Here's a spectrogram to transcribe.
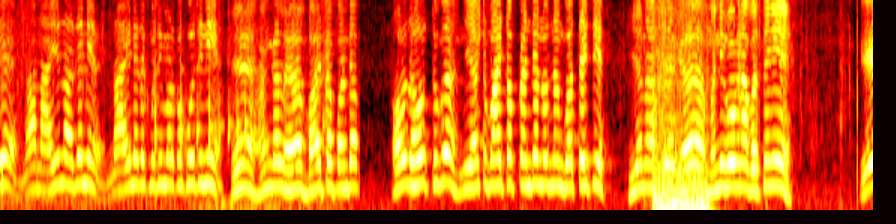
ಏ ನಾ ನಾಯಿನ ಅದೇನಿ ನಾಯಿನ ಅದಕ್ಕೆ ಮದ್ವಿ ಮಾಡ್ಕೊಕ್ ಹೋದಿನಿ. ಏ ಹಂಗಲ್ಲ ಬಾಯ್ ತಪ್ಪ ಅಂದ. ಹೌದ್ ಹೌದ್ ತಗೋ ನೀ ಎಷ್ಟು ಬಾಯ್ ತಪ್ಪ ಅಂದೆ ಅನ್ನೋದು ನಂಗೆ ಗೊತ್ತೈತಿ. ಏನಾತ ಈಗ ಮನಿಗ್ ಹೋಗಿ ನಾ ಬರ್ತೀನಿ. ಏ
